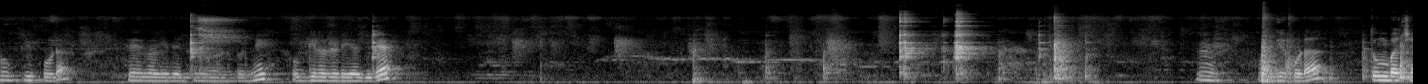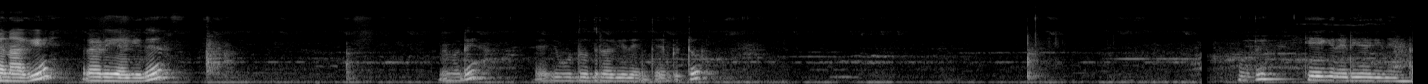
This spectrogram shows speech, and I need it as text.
ಹುಗ್ಗಿ ಕೂಡ ಹೇಗಾಗಿದೆ ಅಂತ ನೋಡಿ ಬನ್ನಿ. ಹುಗ್ಗಿನೂ ರೆಡಿಯಾಗಿದೆ ಹ್ಞೂ ಹುಗ್ಗಿ ಕೂಡ ತುಂಬ ಚೆನ್ನಾಗಿ ರೆಡಿಯಾಗಿದೆ ನೋಡಿ ಹೇಗೆ ಉದ್ದುದ್ರಾಗಿದೆ ಅಂತ ಹೇಳ್ಬಿಟ್ಟು. ನೋಡಿ, ಹೇಗೆ ರೆಡಿಯಾಗಿದೆ ಅಂತ.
